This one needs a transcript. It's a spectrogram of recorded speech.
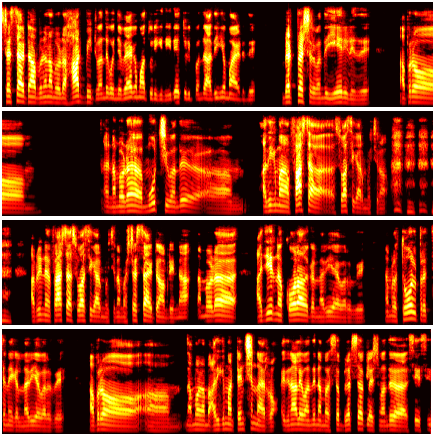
ஸ்ட்ரெஸ் ஆகிட்டோம் அப்படின்னா, நம்மளோட ஹார்ட் பீட் வந்து கொஞ்சம் வேகமாக துடிக்குது. இதே துடிப்பு வந்து அதிகமாகிடுது பிளட் ப்ரெஷர் வந்து ஏறிடுது. அப்புறம் நம்மளோட மூச்சு வந்து அதிகமாக ஃபாஸ்ட்டாக சுவாசிக்க ஆரம்பிச்சிடும் அப்படின்னு ஃபாஸ்ட்டாக சுவாசிக்க ஆரம்பிச்சு நம்ம ஸ்ட்ரெஸ் ஆயிட்டோம் அப்படின்னா, நம்மளோட அஜீரண கோளாறுகள் நிறைய வருது. நம்மளோட தோல் பிரச்சனைகள் நிறைய வருது. அப்புறம் நம்ம நம்ம அதிகமாக டென்ஷன் ஆயிடுறோம். இதனால வந்து நம்ம பிளட் சர்க்குலேஷன் வந்து சீ சீ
